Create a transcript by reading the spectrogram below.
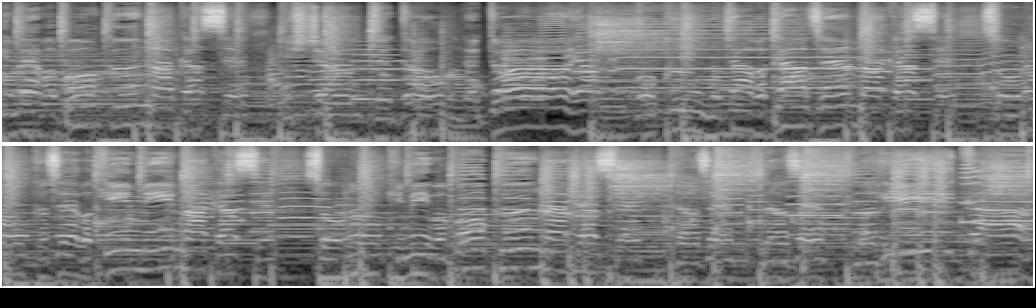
夢は僕任せ。にしちゃうってどねどうよ。僕の歌は風任せ。その風は君任せ。その君は僕泣かせ。なぜなぜまあいいか。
